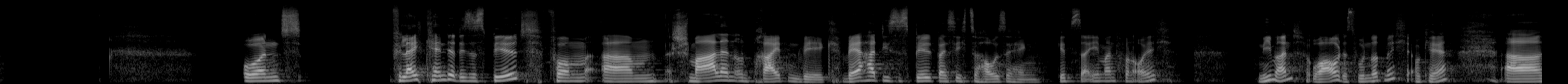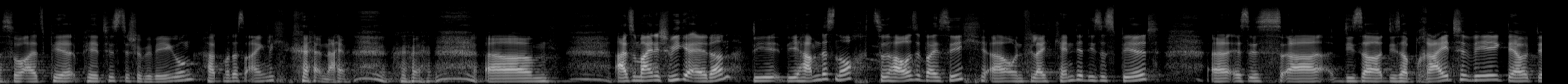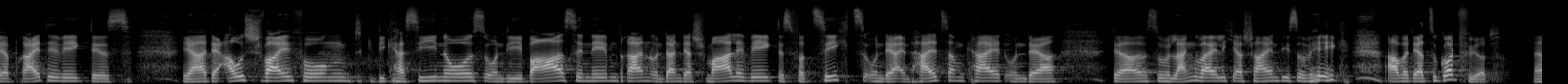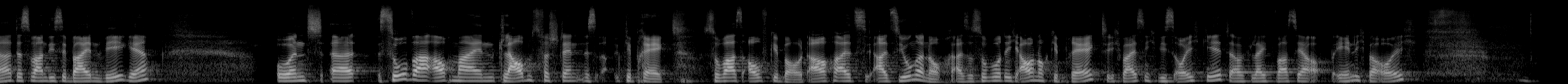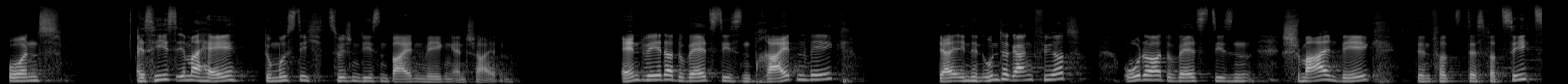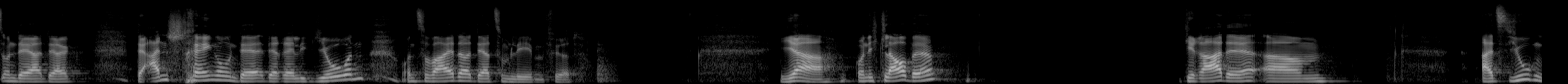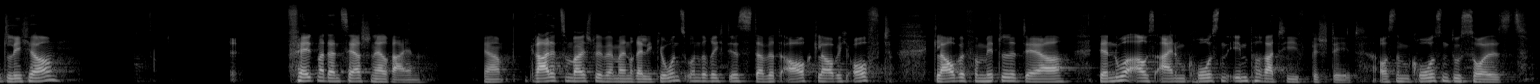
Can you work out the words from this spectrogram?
Und vielleicht kennt ihr dieses Bild vom ähm, schmalen und breiten Weg. Wer hat dieses Bild bei sich zu Hause hängen? Gibt es da jemand von euch? Niemand? Wow, das wundert mich. Okay. Äh, so als pietistische Bewegung hat man das eigentlich? Nein. ähm, also meine Schwiegereltern, die, die haben das noch zu Hause bei sich äh, und vielleicht kennt ihr dieses Bild. Äh, es ist äh, dieser, dieser breite Weg, der, der breite Weg des, ja, der Ausschweifung, die Casinos und die Bars sind nebendran und dann der schmale Weg des Verzichts und der Enthaltsamkeit und der der so langweilig erscheint, dieser Weg, aber der zu Gott führt. Ja, das waren diese beiden Wege. Und äh, so war auch mein Glaubensverständnis geprägt. So war es aufgebaut, auch als, als Junger noch. Also so wurde ich auch noch geprägt. Ich weiß nicht, wie es euch geht, aber vielleicht war es ja ähnlich bei euch. Und es hieß immer, hey, du musst dich zwischen diesen beiden Wegen entscheiden. Entweder du wählst diesen breiten Weg der in den Untergang führt, oder du wählst diesen schmalen Weg des Verzichts und der, der, der Anstrengung, der, der Religion und so weiter, der zum Leben führt. Ja, und ich glaube, gerade ähm, als Jugendlicher fällt man dann sehr schnell rein. Ja, gerade zum Beispiel, wenn man Religionsunterricht ist, da wird auch, glaube ich, oft Glaube vermittelt, der, der nur aus einem großen Imperativ besteht, aus einem großen Du sollst.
